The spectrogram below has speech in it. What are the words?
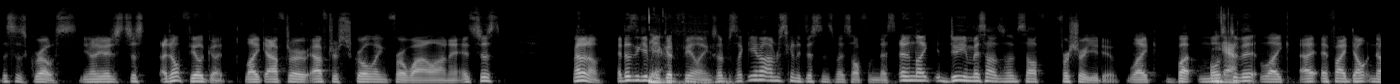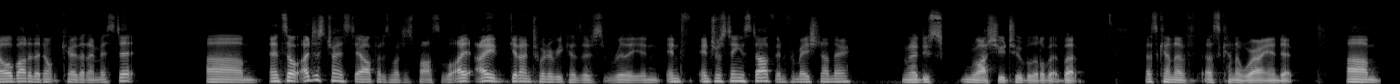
this is gross. You know, it's just I don't feel good. Like after after scrolling for a while on it, it's just I don't know. It doesn't give me a good feeling. So I'm just like you know I'm just gonna distance myself from this. And like, do you miss out on stuff? For sure you do. Like, but most Yeah. of it, like I, if I don't know about it, I don't care that I missed it. Um, and so I just try and stay off it as much as possible. I, I get on Twitter because there's really in, in, interesting stuff, information on there, and I do watch YouTube a little bit, but that's kind of that's kind of where I end it. Um,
